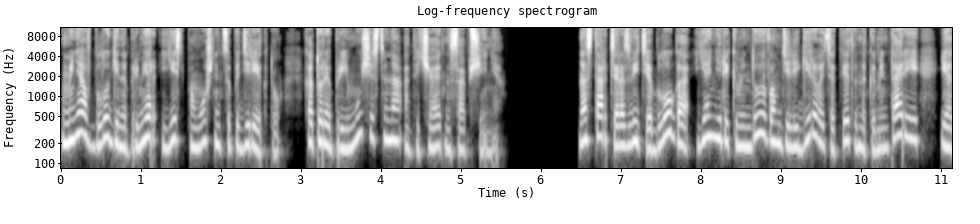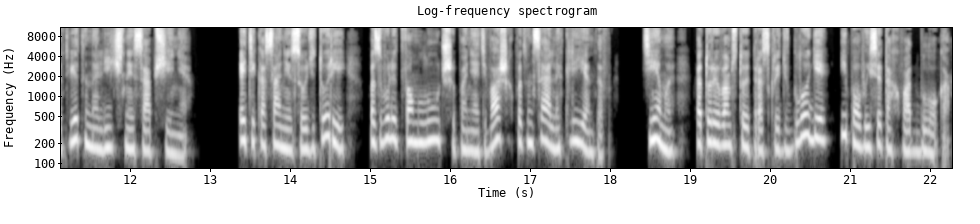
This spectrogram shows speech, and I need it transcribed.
У меня в блоге, например, есть помощница по директу, которая преимущественно отвечает на сообщения. На старте развития блога я не рекомендую вам делегировать ответы на комментарии и ответы на личные сообщения. Эти касания с аудиторией позволят вам лучше понять ваших потенциальных клиентов, темы, которые вам стоит раскрыть в блоге и повысят охват блога.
